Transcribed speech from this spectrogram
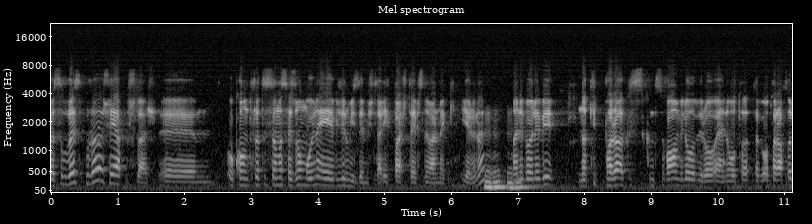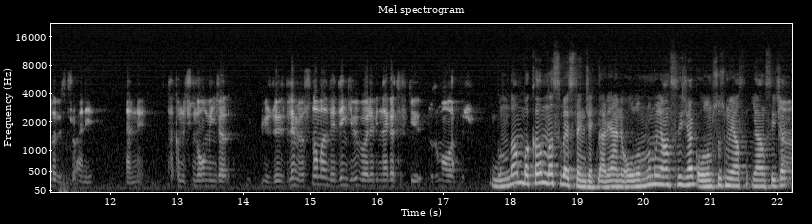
Russell Westbrook'a şey yapmışlar. E, o kontratı sana sezon boyuna yayabilir miyiz demişler ilk başta hepsini vermek yerine. Hı hı hı. Hani böyle bir nakit para akışı sıkıntısı falan bile olabilir. O yani o ta- tabii o tarafları da biz hani yani takımın içinde olmayınca %100 bilemiyorsun ama dediğin gibi böyle bir negatif bir durum olabilir. Bundan bakalım nasıl beslenecekler. Yani olumlu mu yansıyacak, olumsuz mu yans- yansıyacak? Ha.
